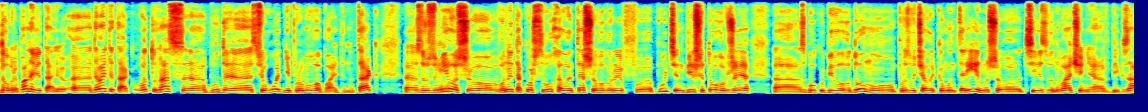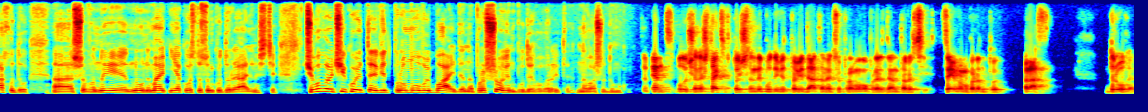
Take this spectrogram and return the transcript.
Добре, пане Віталію, е, давайте так. От у нас е, буде сьогодні промова Байдена. Так Е, зрозуміло, що вони також слухали те, що говорив Путін. Більше того, вже з боку Білого Дому прозвучали коментарі. Ну що ці звинувачення в бік заходу, а, що вони ну не мають ніякого стосунку до реальності. Чого ви очікуєте від промови Байдена? Про що він буде говорити, на вашу думку? Президент Сполучених Штатів точно не буде відповідати на цю промову президента Росії. Це я вам гарантую. Раз. Друге,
